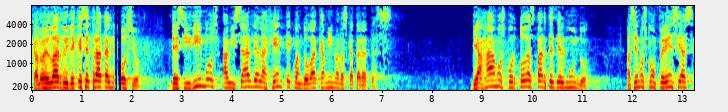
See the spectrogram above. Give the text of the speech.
Carlos Eduardo, ¿y de qué se trata el negocio? Decidimos avisarle a la gente cuando va camino a las cataratas. Viajamos por todas partes del mundo. Hacemos conferencias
